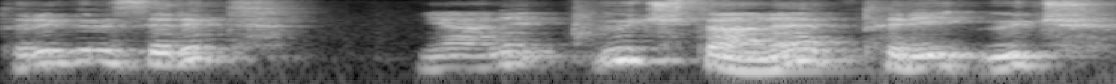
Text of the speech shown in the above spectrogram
Trigliserit yani 3 tane tri 3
